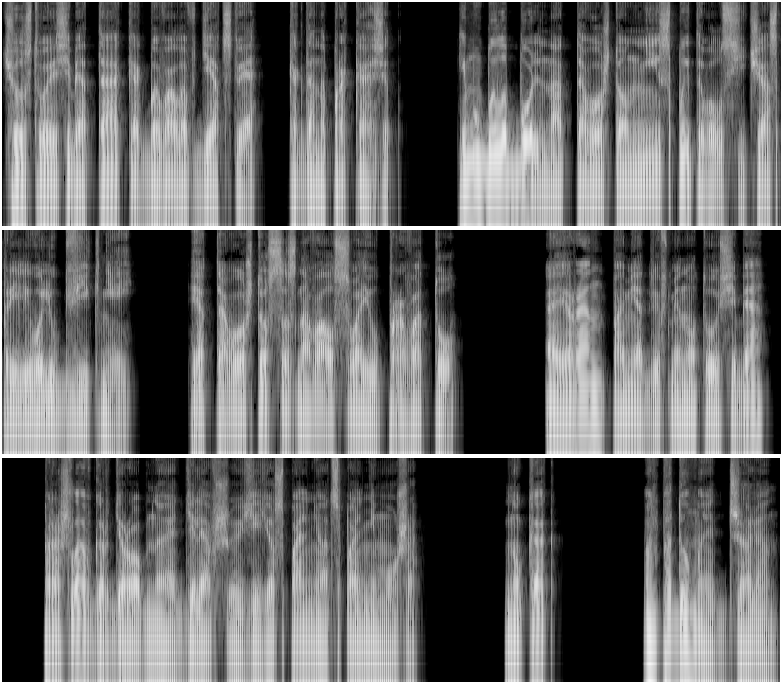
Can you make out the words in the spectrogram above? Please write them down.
чувствуя себя так, как бывало в детстве, когда напроказит. Ему было больно от того, что он не испытывал сейчас прилива любви к ней, и от того, что сознавал свою правоту. Айран, помедлив минуту у себя, Прошла в гардеробную, отделявшую ее спальню от спальни мужа. «Ну как?» «Он подумает, Джолион».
